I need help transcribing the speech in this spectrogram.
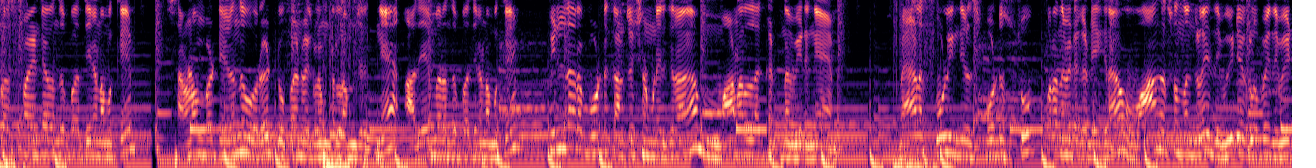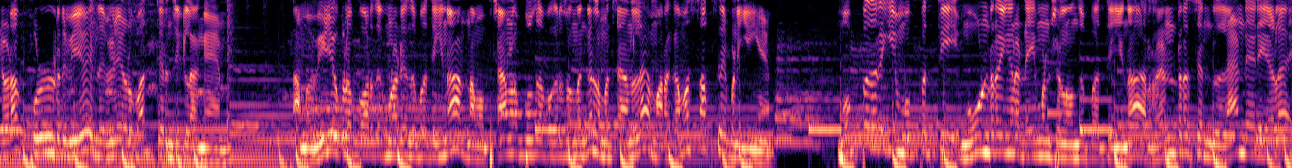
ப்ளஸ் பாயிண்ட்டே வந்து பார்த்தீங்கன்னா நமக்கு சரவணம்பட்டியிலேருந்து ஒரு டூ பாயிண்ட் ஃபைவ் கிலோமீட்டர் அமைஞ்சிருக்குங்க. அதே மாதிரி வந்து பார்த்தீங்கன்னா நமக்கு பில்லரை போட்டு கன்ஸ்ட்ரக்ஷன் பண்ணியிருக்கிறாங்க. மணலில் கட்டின வீடுங்க. மேலே கூலிங் டீல்ஸ் போட்டு சூப்பராக அந்த வீட்டை கட்டியிருக்கிறாங்க. வாங்க சொந்தங்களே இந்த வீடியோக்குள்ள போய் இந்த வீட்டோட ஃபுல் ரிவ்யூ இந்த வீடியோவில் பார்த்து தெரிஞ்சுக்கலாங்க. நம்ம வீடியோக்குள்ளே போகிறதுக்கு முன்னாடி வந்து பார்த்தீங்கன்னா நம்ம சேனலை புதுசாக பார்க்குற சொந்தங்கள் நம்ம சேனலை மறக்காமல் சப்ஸ்கிரைப் பண்ணிக்கோங்க. முப்பதரைக்கு முப்பத்தி மூன்றரைங்கிற டைமென்ஷனில் வந்து பார்த்தீங்கன்னா ரெண்டரை சென்ட் லேண்ட் ஏரியாவில்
